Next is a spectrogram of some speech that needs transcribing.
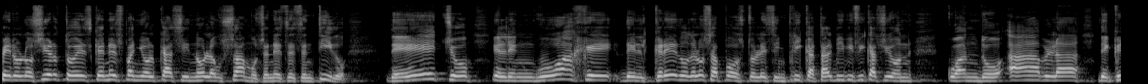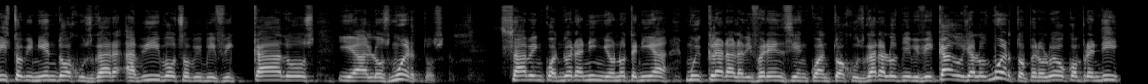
pero lo cierto es que en español casi no la usamos en ese sentido. De hecho, el lenguaje del credo de los apóstoles implica tal vivificación cuando habla de Cristo viniendo a juzgar a vivos o vivificados y a los muertos. Saben, cuando era niño no tenía muy clara la diferencia en cuanto a juzgar a los vivificados y a los muertos, pero luego comprendí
